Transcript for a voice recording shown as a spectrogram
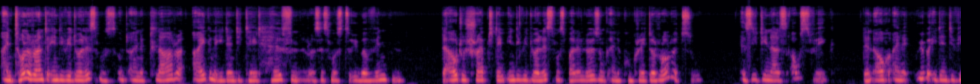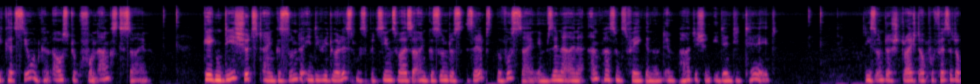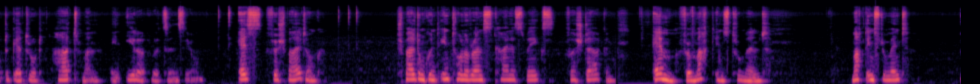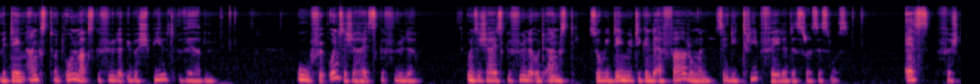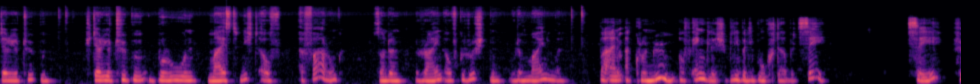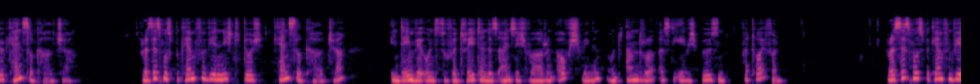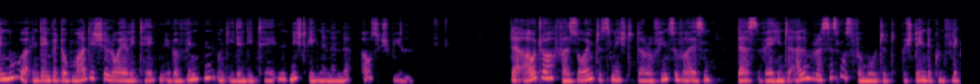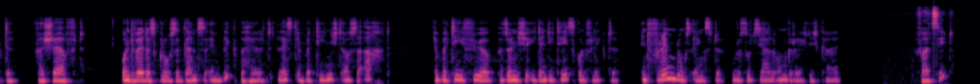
Ein toleranter Individualismus und eine klare eigene Identität helfen, Rassismus zu überwinden. Der Autor schreibt dem Individualismus bei der Lösung eine konkrete Rolle zu. Er sieht ihn als Ausweg, denn auch eine Überidentifikation kann Ausdruck von Angst sein. Gegen die schützt ein gesunder Individualismus bzw. ein gesundes Selbstbewusstsein im Sinne einer anpassungsfähigen und empathischen Identität. Dies unterstreicht auch Professor Dr. Gertrud Hartmann in ihrer Rezension. S für Spaltung. Spaltung und Intoleranz keineswegs verstärken. M für Machtinstrument. Machtinstrument, mit dem Angst- und Ohnmachtsgefühle überspielt werden. U für Unsicherheitsgefühle. Unsicherheitsgefühle und Angst sowie demütigende Erfahrungen sind die Triebfeder des Rassismus. S für Stereotypen. Stereotypen beruhen meist nicht auf Erfahrung, sondern rein auf Gerüchten oder Meinungen. Bei einem Akronym auf Englisch bliebe die Buchstabe C C für Cancel Culture. Rassismus bekämpfen wir nicht durch Cancel Culture, indem wir uns zu Vertretern des einzig Wahren aufschwingen und andere als die ewig Bösen verteufeln. Rassismus bekämpfen wir nur, indem wir dogmatische Loyalitäten überwinden und Identitäten nicht gegeneinander ausspielen. Der Autor versäumt es nicht, darauf hinzuweisen, dass wer hinter allem Rassismus vermutet, bestehende Konflikte verschärft. Und wer das große Ganze im Blick behält, lässt Empathie nicht außer Acht. Empathie für persönliche Identitätskonflikte, Entfremdungsängste oder soziale Ungerechtigkeit. Fazit?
